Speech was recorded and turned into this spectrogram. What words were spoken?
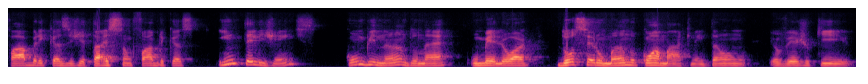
fábricas digitais são fábricas inteligentes, combinando, né, o melhor do ser humano com a máquina. Então, eu vejo que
